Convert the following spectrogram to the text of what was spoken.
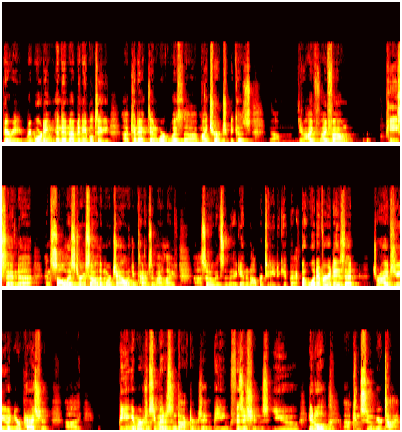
very rewarding. And then I've been able to uh, connect and work with uh, my church because um, you know I've I found peace and uh, and solace during some of the more challenging times in my life. Uh, so it's again an opportunity to give back. But whatever it is that drives you and your passion. Uh, being emergency medicine doctors and being physicians, you it'll uh, consume your time.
